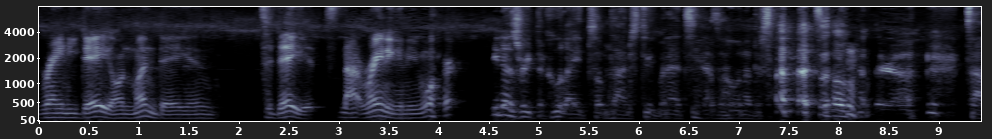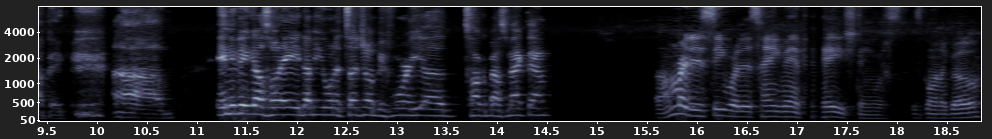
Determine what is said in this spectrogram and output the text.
rainy day on Monday and today it's not raining anymore." He does drink the Kool Aid sometimes too, but that's that's a whole other that's a whole other uh, topic. Um, anything else on AEW you want to touch on before we uh, talk about SmackDown? I'm ready to see where this Hangman Page thing was, is going to go.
